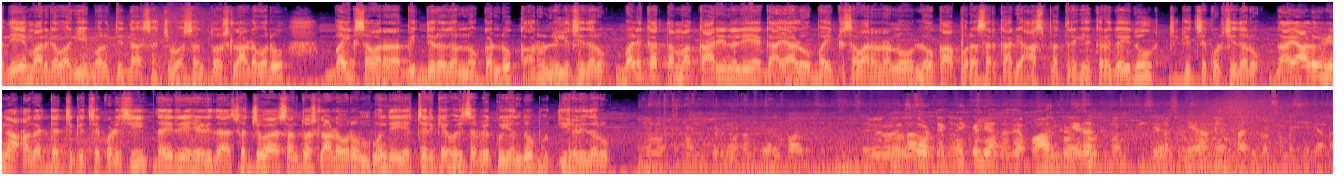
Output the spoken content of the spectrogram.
ಅದೇ ಮಾರ್ಗವಾಗಿ ಬರುತ್ತಿದ್ದ ಸಚಿವ ಸಂತೋಷ್ ಲಾಡ್ ಅವರು ಬೈಕ್ ಸವಾರರ ಬಿದ್ದಿರುವುದನ್ನು ಕಂಡು ಕಾರು ನಿಲ್ಲಿಸಿದರು. ಬಳಿಕ ತಮ್ಮ ಕಾರಿನಲ್ಲಿಯೇ ಗಾಯಾಳು ಬೈಕ್ ಸವಾರರನ್ನು ಲೋಕಾಪುರ ಸರ್ಕಾರಿ ಆಸ್ಪತ್ರೆಗೆ ಕರೆದೊಯ್ದು ಚಿಕಿತ್ಸೆ ಕೊಡಿಸಿದರು. ಗಾಯಾಳುವಿನ ಅಗತ್ಯ ಚಿಕಿತ್ಸೆ ಕೊಡಿಸಿ ಧೈರ್ಯ ಹೇಳಿದ ಸಚಿವ ಸಂತೋಷ್ ಲಾಡ್ ಅವರು ಮುಂದೆ ಎಚ್ಚರಿಕೆ ವಹಿಸಬೇಕು ಎಂದು ಬುದ್ಧಿ ಹೇಳಿದರು. ನೀವು ತುಂಬ ನಮ್ಗೆ ಹೆಲ್ಪ್ ಆಗುತ್ತೆ. ಸೇವೆಗಳೆಲ್ಲ ಟೆಕ್ನಿಕಲಿ ಅದು ನೇರ ನೇರ ಸಮಸ್ಯೆ ಇದೆಯಲ್ಲ?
